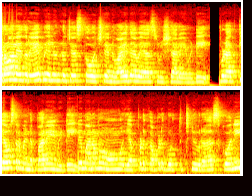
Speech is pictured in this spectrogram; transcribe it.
పర్వాలేదు రేపు ఎల్లుండిలో చేసుకోవచ్చు లేని వాయిదా వేయాల్సిన విషయాలు ఏమిటి? ఇప్పుడు అత్యవసరమైన పని ఏమిటి? మనము ఎప్పటికప్పుడు గుర్తొచ్చినవి రాసుకొని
